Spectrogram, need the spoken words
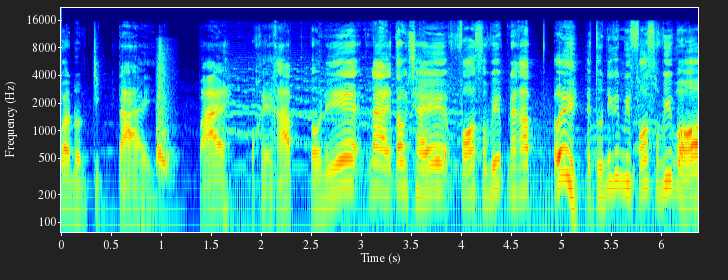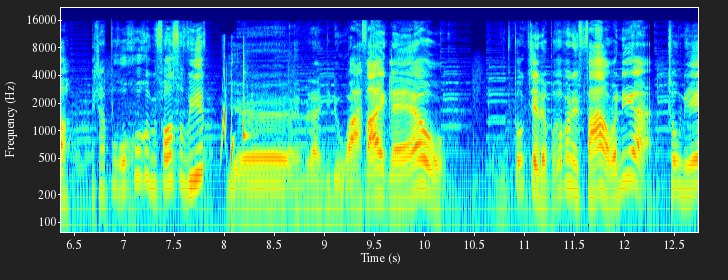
ว่าโดนจิกตายไปโอเคครับ ตัวนี้น่าจะต้องใช้ฟอสสวิปนะครับเอ้ยไอตัวนี้ก็มีฟอสสวิปหรอ ทาปูโคโค่ก็มี False Swipe เย้ไม่ได้คิดดูว่าฟ้าอีกแล้ว ผมต้องเจอเดี๋ยวโปเกมอนไฟฟ้าเหรอวะเนี่ย ช่วงนี้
